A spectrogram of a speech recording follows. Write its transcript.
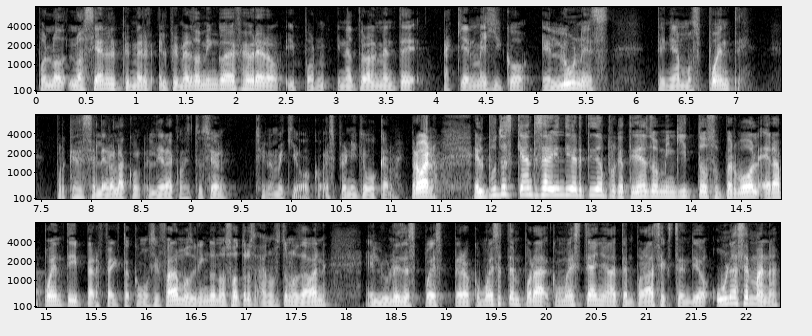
pues lo, lo hacían el primer, el primer domingo de febrero y, por, y naturalmente aquí en México el lunes teníamos puente porque se celebró la, el Día de la Constitución, si no me equivoco, espero no equivocarme. Pero bueno, el punto es que antes era bien divertido porque tenías dominguito, Super Bowl, era puente y perfecto, como si fuéramos gringos nosotros, a nosotros nos daban el lunes después, pero como esta temporada, como este año la temporada se extendió una semana,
